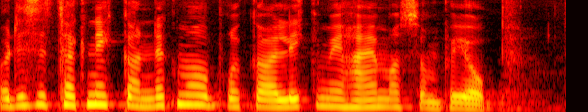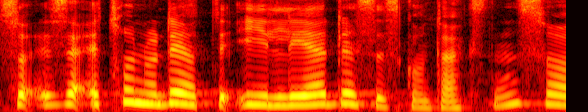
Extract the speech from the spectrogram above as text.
Og disse teknikkene det kan man bruke like mye hjemme som på jobb. Så, så jeg tror nå det at i ledelseskonteksten så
